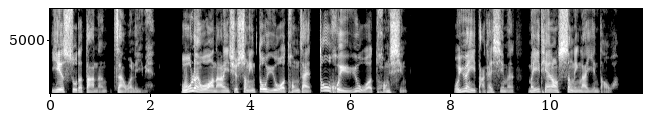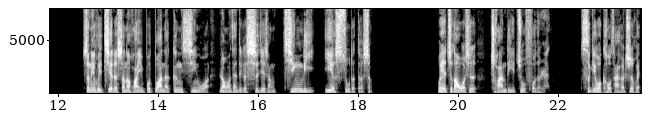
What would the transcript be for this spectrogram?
耶稣的大能在我里面，无论我往哪里去，圣灵都与我同在，都会与我同行。我愿意打开心门，每一天让圣灵来引导我。圣灵会借着神的话语不断的更新我，让我在这个世界上经历耶稣的得胜。我也知道我是传递祝福的人。赐给我口才和智慧，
